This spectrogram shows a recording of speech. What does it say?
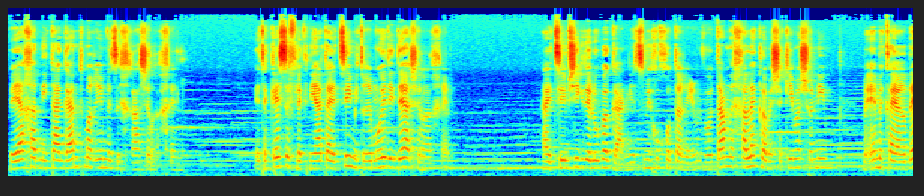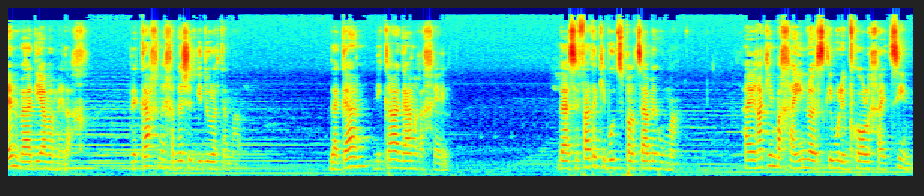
ביחד ניטע גן תמרים לזכרה של רחל. את הכסף לקניית העצים יתרמו ידידיה של רחל. העצים שיגדלו בגן יצמיחו חותרים, ואותם נחלק למשקים השונים, מעמק הירדן ועד ים המלח. וכך נחדש את גידול התמר. לגן נקרא גן רחל, באספת הקיבוץ פרצה מהומה. העיראקים בחיים לא הסכימו למכור לך עצים,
